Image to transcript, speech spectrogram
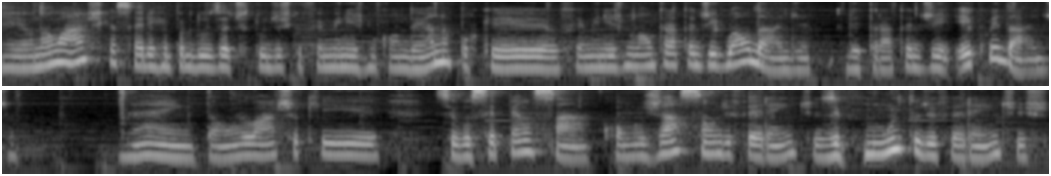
Eu não acho que a série reproduz atitudes que o feminismo condena, porque o feminismo não trata de igualdade, ele trata de equidade. É, então eu acho que se você pensar como já são diferentes e muito diferentes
